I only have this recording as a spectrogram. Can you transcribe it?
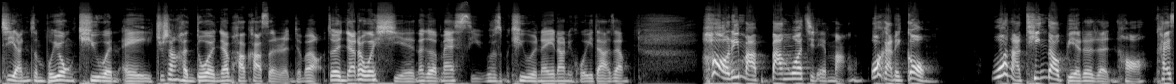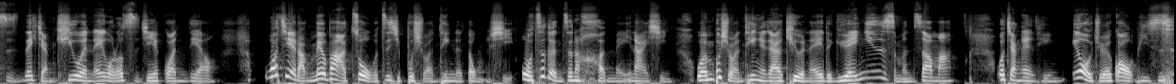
既然你怎么不用 Q&A？就像很多人家 podcast 的人有没有？就人家都会写那个 message 或什么 Q&A 让你回答这样。好，你妈帮我几连忙，我跟你讲，我哪听到别的人哈开始在讲 Q&A，我都直接关掉。我这人没有办法做我自己不喜欢听的东西。我这个人真的很没耐心，我很不喜欢听人家的 Q&A 的原因是什么？你知道吗？我讲给你听，因为我觉得关我屁事，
